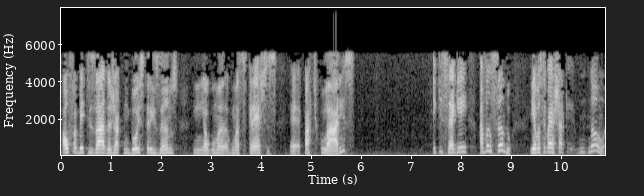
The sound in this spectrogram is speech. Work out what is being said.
alfabetizadas, já com dois, três anos, em alguma, algumas creches é, particulares, e que seguem avançando. E aí você vai achar que. Não,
